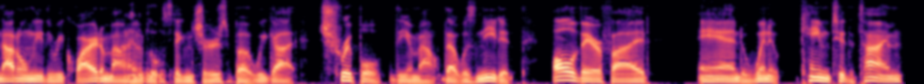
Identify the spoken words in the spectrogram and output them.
not only the required amount of signatures, but we got triple the amount that was needed, all verified. And when it came to the time,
